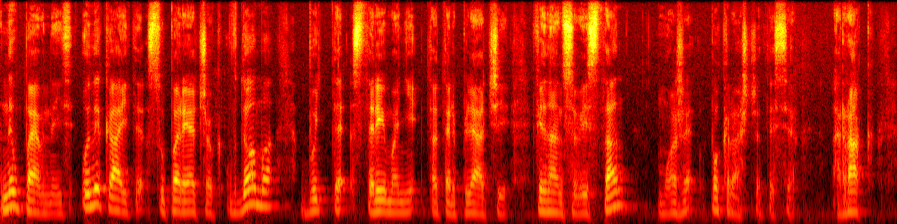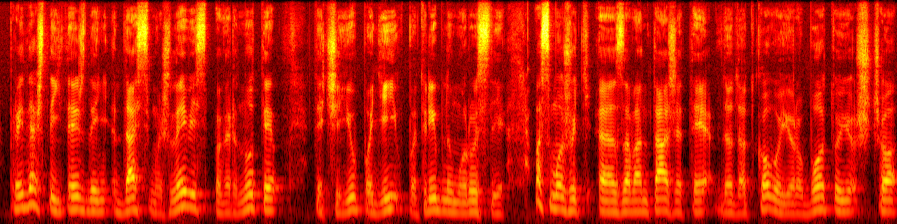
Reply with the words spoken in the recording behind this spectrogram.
Невпевненість, уникайте суперечок вдома, будьте стримані та терплячі. Фінансовий стан може покращитися. Рак. Прийдешний тиждень дасть можливість повернути течію подій в потрібному руслі. Вас можуть е, завантажити додатковою роботою, що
